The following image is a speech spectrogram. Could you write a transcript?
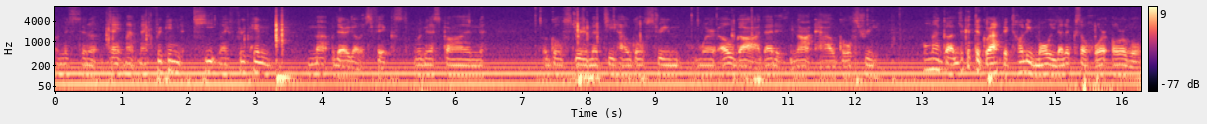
I'm just gonna, dang, my, my freaking key, my freaking map, there we go, it's fixed. We're gonna spawn a Gulfstream, let's see how Gulfstream, where, oh god, that is not how Gulfstream, oh my god, look at the graphics, holy moly, that looks so hor horrible.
